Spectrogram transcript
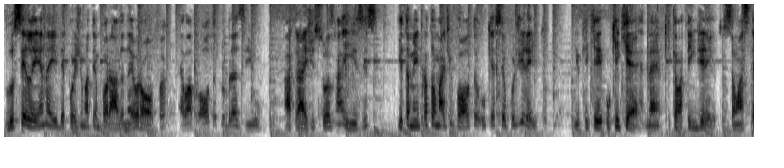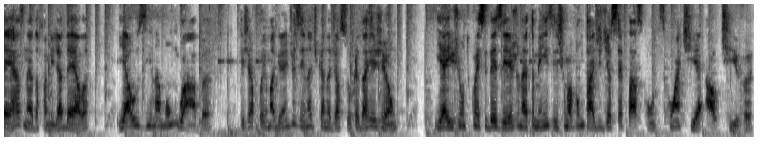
Lúcia Helena, e depois de uma temporada na Europa, ela volta pro Brasil, atrás de suas raízes, e também para tomar de volta o que é seu por direito. E o que, que, o que, que é, né? O que, que ela tem direito? São as terras né, da família dela e a usina Monguaba, que já foi uma grande usina de cana-de-açúcar da região. E aí, junto com esse desejo, né, também existe uma vontade de acertar as contas com a tia Altiva,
